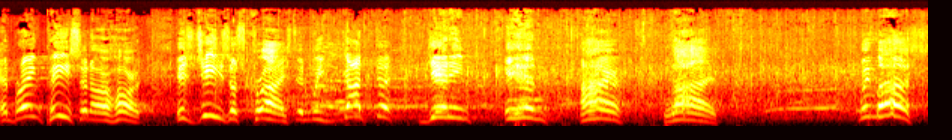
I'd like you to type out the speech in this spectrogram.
and bring peace in our heart is Jesus Christ. And we've got to get him in our life. We must.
